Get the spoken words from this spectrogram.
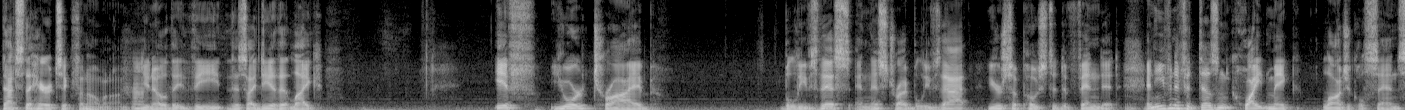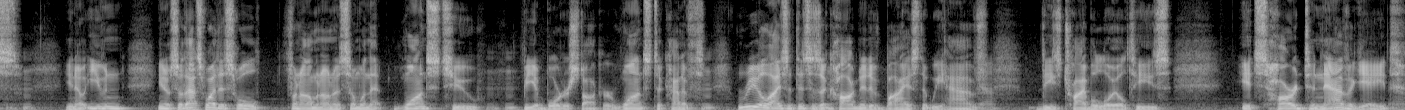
that's the heretic phenomenon. Uh-huh. You know, the the this idea that like if your tribe believes this and this tribe believes that, you're supposed to defend it. Mm-hmm. And even if it doesn't quite make logical sense, mm-hmm. you know, even you know, so that's why this whole phenomenon is someone that wants to mm-hmm. be a border stalker, wants to kind of realize that this is a cognitive bias that we have, Yeah. these tribal loyalties. It's hard to navigate,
